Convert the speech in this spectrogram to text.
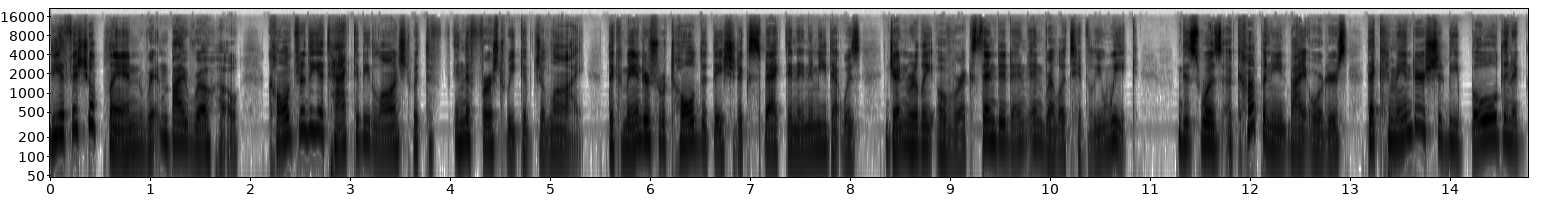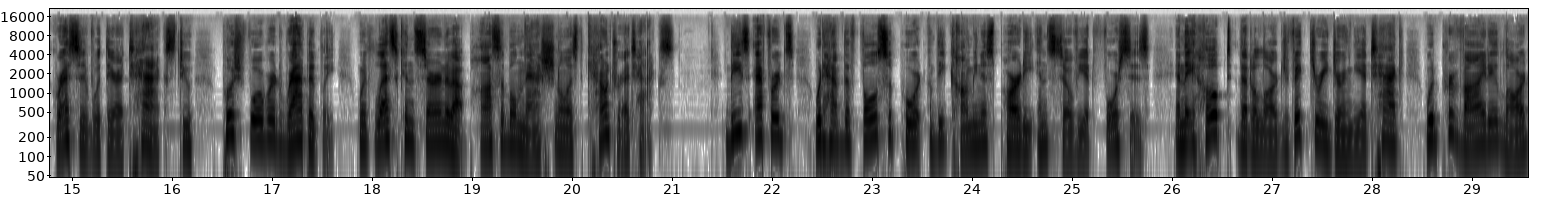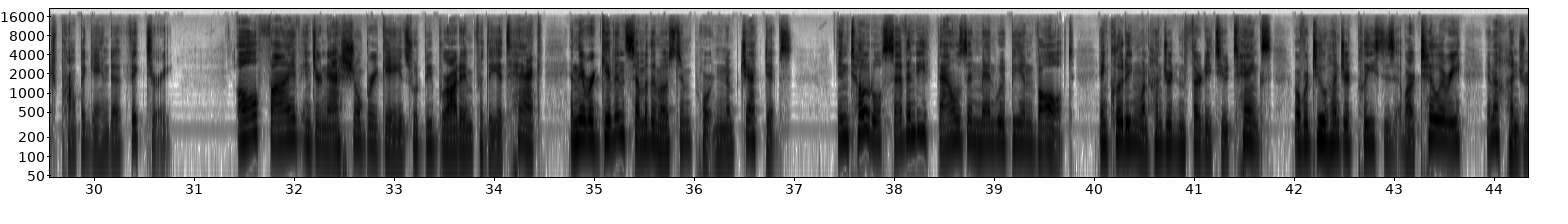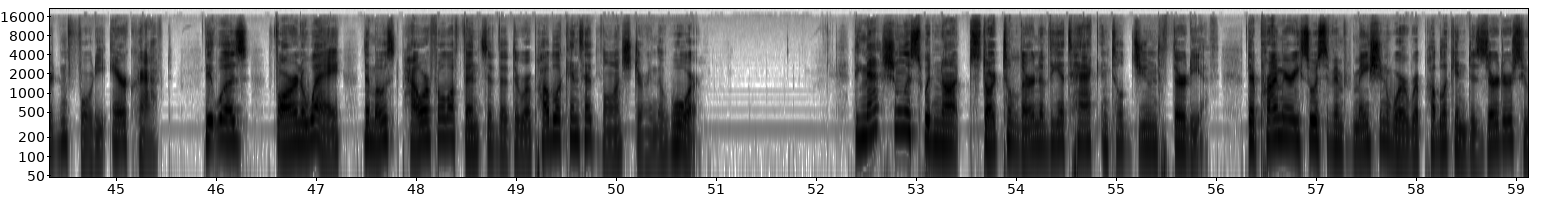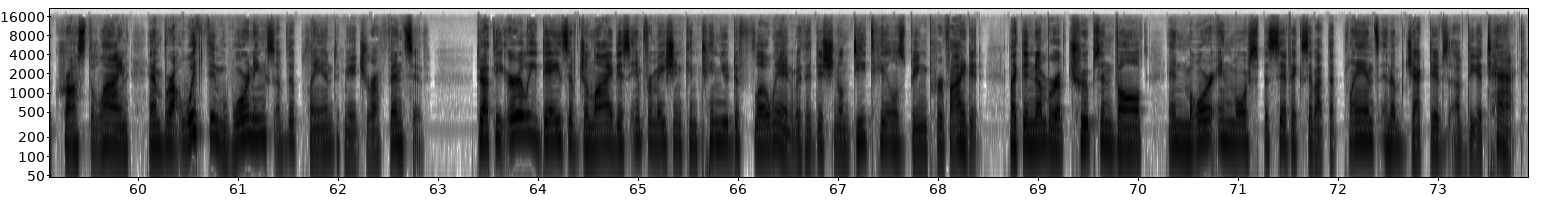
The official plan, written by Rojo, called for the attack to be launched the, in the first week of July. The commanders were told that they should expect an enemy that was generally overextended and, and relatively weak. This was accompanied by orders that commanders should be bold and aggressive with their attacks to push forward rapidly with less concern about possible nationalist counterattacks. These efforts would have the full support of the Communist Party and Soviet forces, and they hoped that a large victory during the attack would provide a large propaganda victory. All five international brigades would be brought in for the attack, and they were given some of the most important objectives. In total, 70,000 men would be involved, including 132 tanks, over 200 pieces of artillery, and 140 aircraft. It was, far and away, the most powerful offensive that the Republicans had launched during the war. The Nationalists would not start to learn of the attack until June 30th. Their primary source of information were Republican deserters who crossed the line and brought with them warnings of the planned major offensive. Throughout the early days of July, this information continued to flow in, with additional details being provided, like the number of troops involved and more and more specifics about the plans and objectives of the attack.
